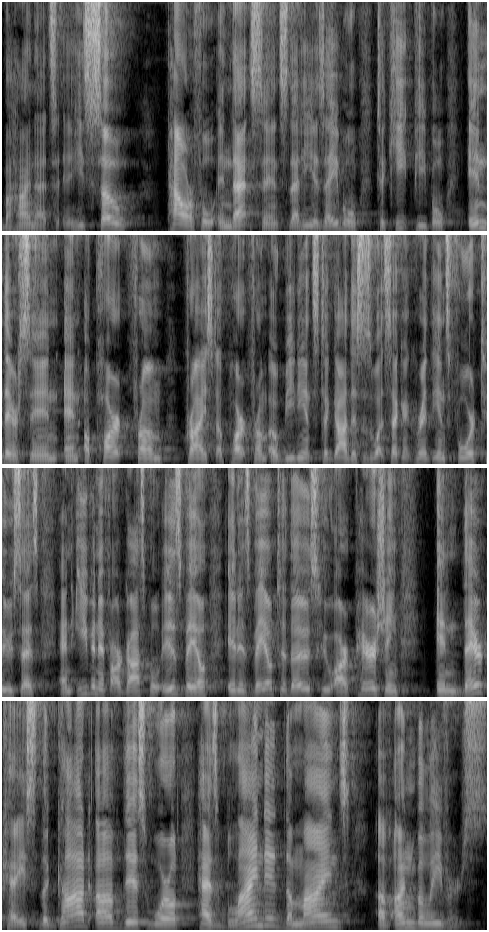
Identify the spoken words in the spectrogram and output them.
behind that. He's so powerful in that sense that he is able to keep people in their sin and apart from Christ apart from obedience to God. This is what 2 Corinthians 4 2 says. And even if our gospel is veiled, it is veiled to those who are perishing. In their case, the God of this world has blinded the minds of unbelievers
